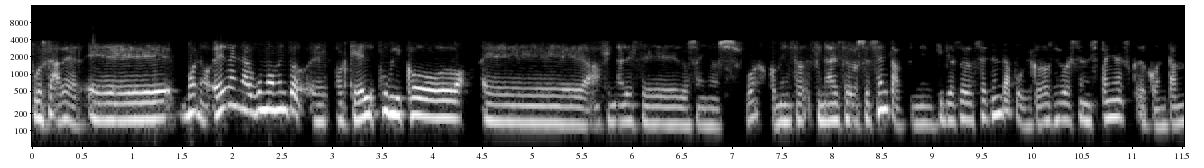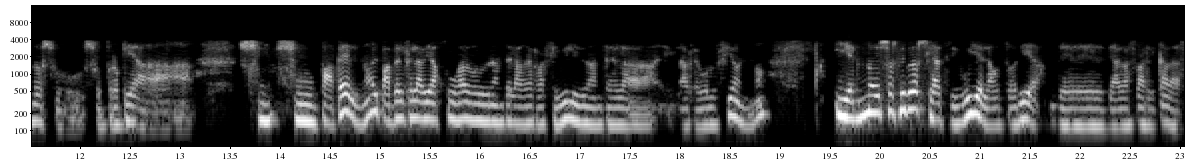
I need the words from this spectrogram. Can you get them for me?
pues a ver, eh, bueno, él en algún momento, eh, porque él publicó eh, a finales de los años, bueno, comienzo, finales de los 60, principios de los 70, publicó dos libros en España contando su, su propia, su, su, papel, ¿no? El papel que él había jugado durante la Guerra Civil y durante la, la Revolución, ¿no? Y en uno de esos libros se atribuye la autoría de, de, A las barricadas,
